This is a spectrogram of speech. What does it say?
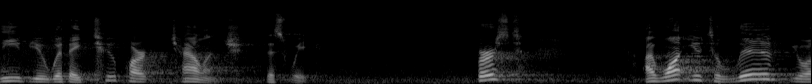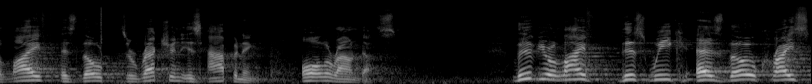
leave you with a two part challenge this week. First, I want you to live your life as though resurrection is happening all around us. Live your life this week as though Christ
